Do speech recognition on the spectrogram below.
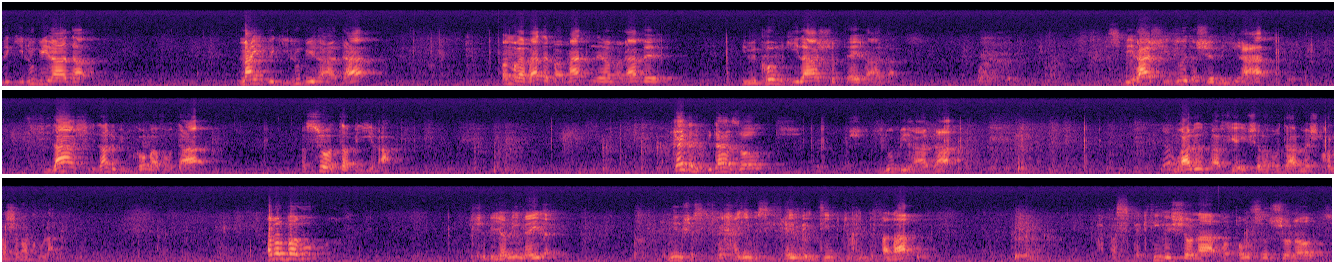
וגילו ביראה מהי וגילו ברעדה? אומר בר מתנה, אומר רבה, במקום גילה שבתי רעדה. סבירה שידעו את השם ביראה, תפילה שהיא לנו במקום עבודה, עשו אותה ביראה. כן, הנקודה הזאת, שגילו ברעדה, היא אמורה להיות מאפיין של עבודה במשך כל השנה כולה. אבל ברור שבימים אלה, ימים שספרי חיים וספרי מתים פתוחים בפניו, הפרספקטיבה שונה, הפרופורציות שונות.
